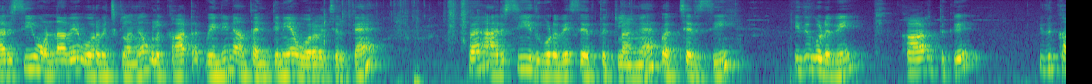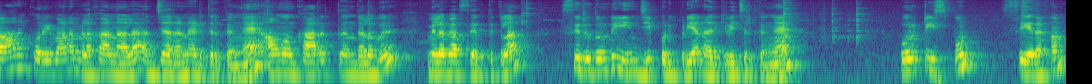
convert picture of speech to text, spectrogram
அரிசியும் ஒன்றாவே ஊற வச்சுக்கலாங்க. உங்களுக்கு காட்டுறக்கு வேண்டி நான் தனித்தனியாக ஊற வச்சுருக்கேன். இப்போ அரிசி இது கூடவே சேர்த்துக்கலாங்க. பச்சரிசி. இது கூடவே காரத்துக்கு இது காரம் குறைவான மிளகானால அஞ்சாறு எடுத்துருக்கேங்க. அவங்கவுங்க காரத்துக்கு அந்த அளவு மிளகாய் சேர்த்துக்கலாம். சிறுதுண்டு இஞ்சி பொடி பொடியாக நறுக்கி வச்சுருக்கேங்க. ஒரு டீஸ்பூன் சீரகம்.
